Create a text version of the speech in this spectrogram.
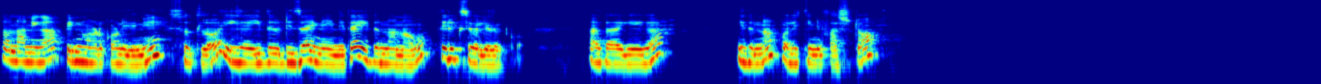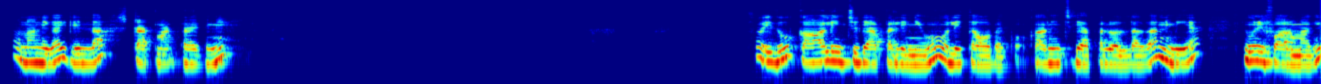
ಸೊ ನಾನೀಗ ಪಿನ್ ಮಾಡ್ಕೊಂಡಿದ್ದೀನಿ ಸುತ್ತಲೂ. ಈಗ ಇದು ಡಿಸೈನ್ ಏನಿದೆ ಇದನ್ನು ನಾವು ತಿರುಗಿಸಿ ಹೊಲಿಬೇಕು. ಹಾಗಾಗಿ ಈಗ ಇದನ್ನು ಹೊಲಿತೀನಿ ಫಸ್ಟು ನಾನೀಗ ಇಲ್ಲಿಂದ ಸ್ಟಾರ್ಟ್ ಮಾಡ್ತಾ ಇದ್ದೀನಿ. ಸೊ ಇದು ಕಾಲು ಇಂಚು ಗ್ಯಾಪಲ್ಲಿ ನೀವು ಹೊಲಿತಾ ಹೋಗ್ಬೇಕು. ಕಾಲು ಇಂಚು ಗ್ಯಾಪಲ್ಲಿ ಹೊಲಿದಾಗ ನಿಮಗೆ ಯೂನಿಫಾರ್ಮ್ ಆಗಿ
